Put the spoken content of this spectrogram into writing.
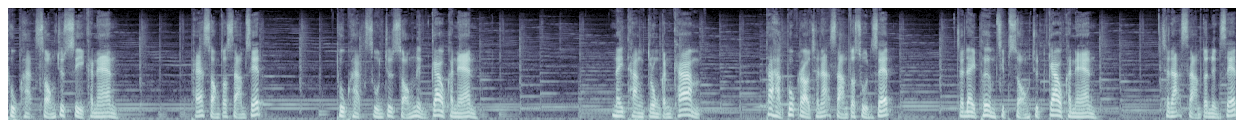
ถูกหัก 2.4 คะแนน แพ้2ต่อ3เซต ถูกหัก 0.219 คะแนน ในทางตรงกันข้าม ถ้าหากพวกเราชนะ 3 ต่อ 0 เซต จะได้เพิ่ม 12.9 คะแนน ชนะ 3 ต่อ 1 เซต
